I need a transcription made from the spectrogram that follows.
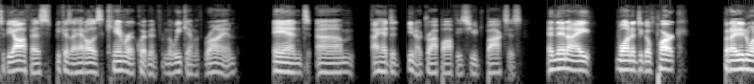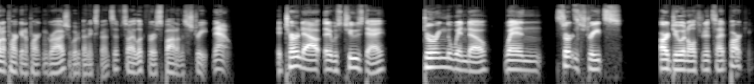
to the office because I had all this camera equipment from the weekend with Ryan, and um, I had to you know drop off these huge boxes, and then I wanted to go park, but I didn't want to park in a parking garage; it would have been expensive. So I looked for a spot on the street. Now, it turned out that it was Tuesday during the window when certain streets are doing alternate side parking.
